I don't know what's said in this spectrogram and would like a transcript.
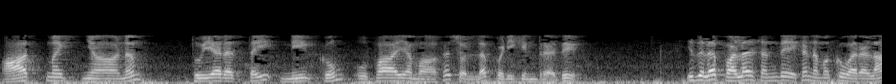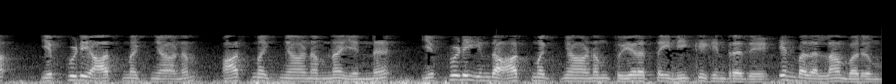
ஆத்ம ஞானம் துயரத்தை நீக்கும் உபாயமாக சொல்லப்படுகின்றது. இதுல பல சந்தேகம் நமக்கு வரலாம். எப்படி ஆத்ம ஞானம் ஆத்ம ஜானம்னா என்ன? எப்படி இந்த ஆத்ம ஞானம் துயரத்தை நீக்குகின்றது என்பதெல்லாம் வரும்.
